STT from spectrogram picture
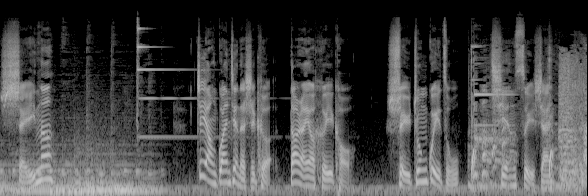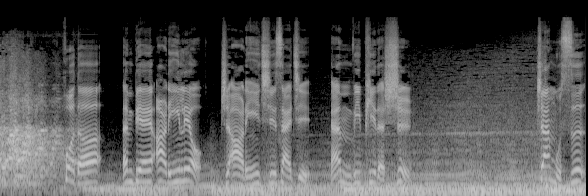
谁呢？这样关键的时刻，当然要喝一口水中贵族千岁山。获得 NBA 二零一六至二零一七赛季 MVP 的是詹姆斯。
